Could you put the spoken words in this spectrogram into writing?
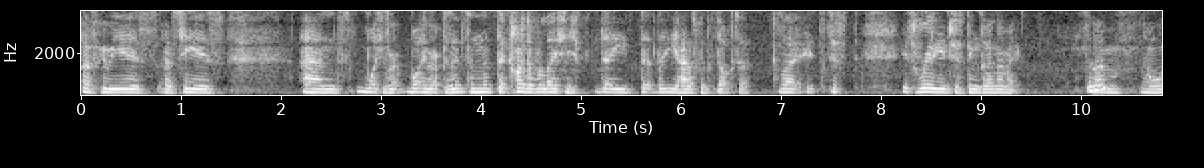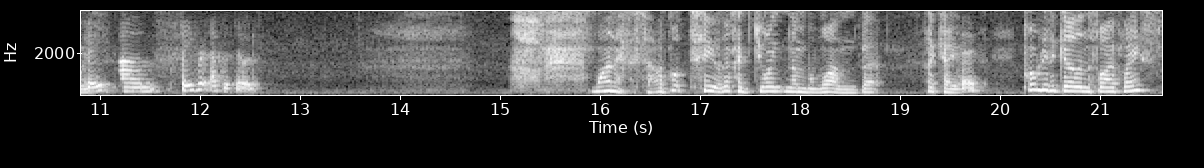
of who he is, as she is, and what he re- what he represents, and the, the kind of relationship that he that, that he has with the Doctor. Like it's just, it's really interesting dynamic. So I'm, I'm always Okay, um, favorite episode. one episode. I've got two. I think I joined number one, but okay, probably the girl in the fireplace,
